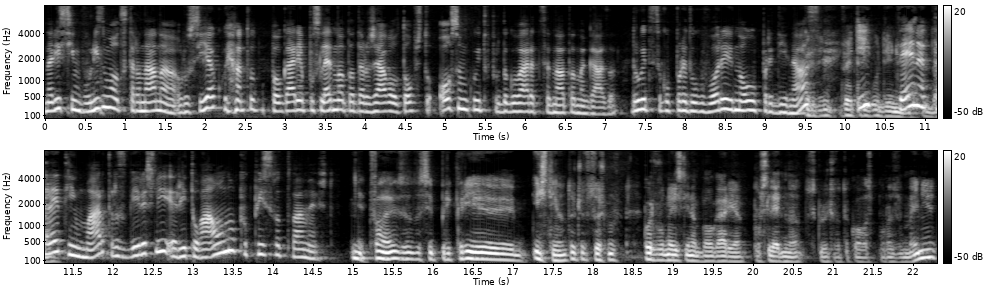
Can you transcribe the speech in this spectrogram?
Нали, символизма от страна на Русия, която България е последната държава от общо 8, които предоговарят цената на газа. Другите са го предоговорили много преди нас. Преди и години. те на 3 да. март, разбираш ли, ритуално подписват това нещо. Не, това е за да се прикрие истината, че всъщност първо наистина България последна сключва такова споразумение.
